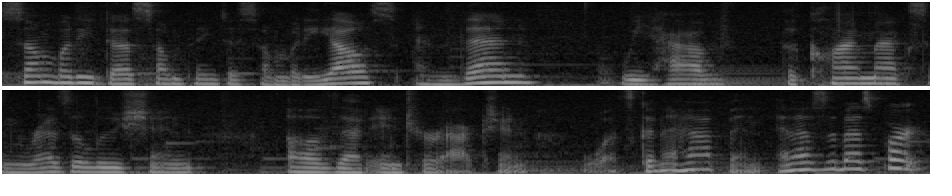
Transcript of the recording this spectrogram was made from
somebody does something to somebody else, and then we have the climax and resolution of that interaction. What's gonna happen? And that's the best part.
